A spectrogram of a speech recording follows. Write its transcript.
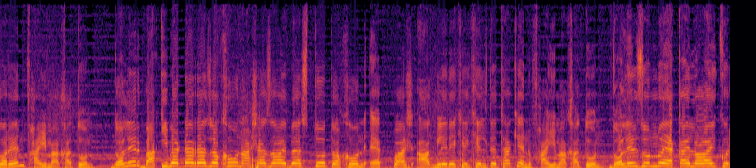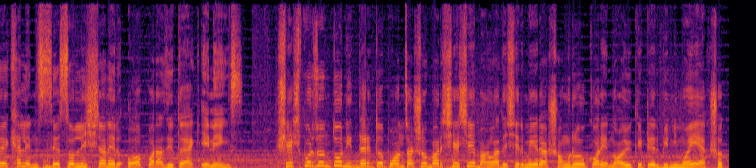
করেন ফাইমা খাতুন। দলের বাকি ব্যাটাররা যখন আসা যাওয়ায় ব্যস্ত, তখন এক পাশ আগলে রেখে খেলতে থাকেন ফাহিমা খাতুন। দলের জন্য একাই লড়াই করে খেলেন ছেচল্লিশ রানের অপরাজিত এক ইনিংস। শেষ পর্যন্ত নির্ধারিত পঞ্চাশ ওভার শেষে বাংলাদেশের মেয়েরা সংগ্রহ করে নয় উইকেটের বিনিময়ে একশত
